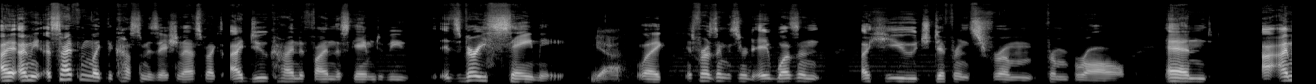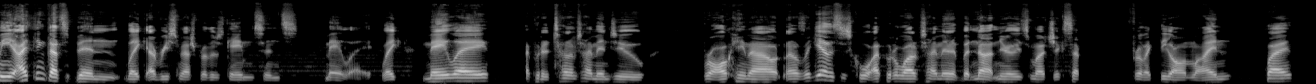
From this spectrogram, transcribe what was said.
I I mean aside from like the customization aspect, I do kind of find this game to be it's very samey. Yeah. Like as far as I'm concerned, it wasn't a huge difference from from Brawl. And I, I mean, I think that's been like every Smash Brothers game since Melee. Like Melee, I put a ton of time into. Brawl came out, and I was like, yeah, this is cool. I put a lot of time in it, but not nearly as much, except for like the online play.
